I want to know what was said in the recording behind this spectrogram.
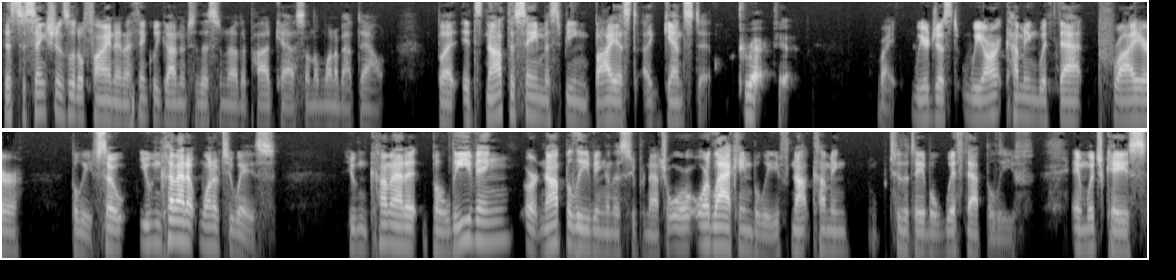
this distinction is a little fine, and I think we got into this in another podcast on the one about doubt. But it's not the same as being biased against it. Correct. Yeah. Right. We're just we aren't coming with that prior belief. So you can come at it one of two ways. You can come at it believing or not believing in the supernatural or, or lacking belief, not coming to the table with that belief. In which case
